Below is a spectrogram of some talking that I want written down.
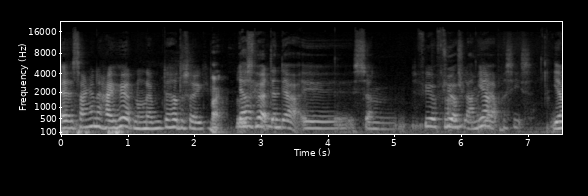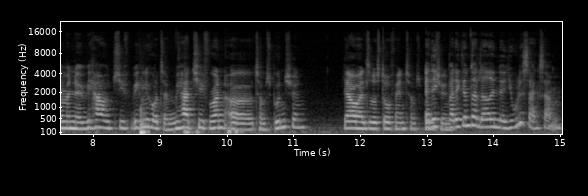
af sangerne. Har I hørt nogle af dem? Det havde du så ikke. nej. Jeg har hørt den der, øh, som Fyr og Fyr og Flamme. Ja. Ja, præcis. Jamen, øh, vi har jo Chief, vi kan lige hurtigt tage dem. Vi har Chief Run og Tom Spunsjøen. Jeg har jo altid været stor fan af Tom Er det Spunsjøen. ikke, var det ikke dem, der lavede en uh, julesang sammen?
